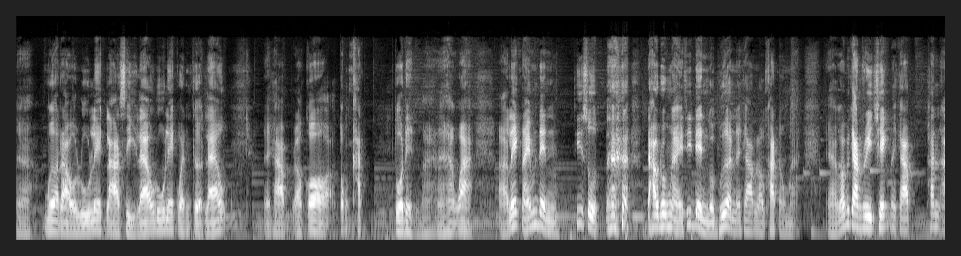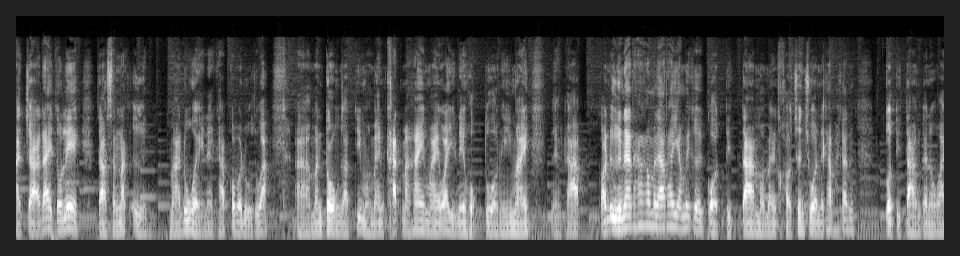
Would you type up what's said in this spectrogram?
นะเมื่อเรารู้เลขราศีแล้วรู้เลขวันเกิดแล้วนะครับ เราก็ต้องคัดตัวเด่นมานะฮะว่าอ่าเลขไหนมันเด่น ที่สุดนะดาวดวงไหนที่เด่นกว่าเพื่อนนะครับ เราคัดออกมาอ่าก็เป็นการรีเช็คนะครับ ท่านอาจจะได้ตัวเลขจากสำนักอื่นมาด้วยนะครับ ก็มาดูที่ว่ามันตรงกับที่หมอแมนคัดมาให้ไหมว่าอยู่ใน 6 ตัวนี้ไหมนะครับ ก่อนอื่นนะถ้าเข้ามาแล้วถ้ายังไม่เคยกดติดตามหมอแมนขอเชิญชวนนะครับให้ท่านกดติดตามกันเอาไว้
